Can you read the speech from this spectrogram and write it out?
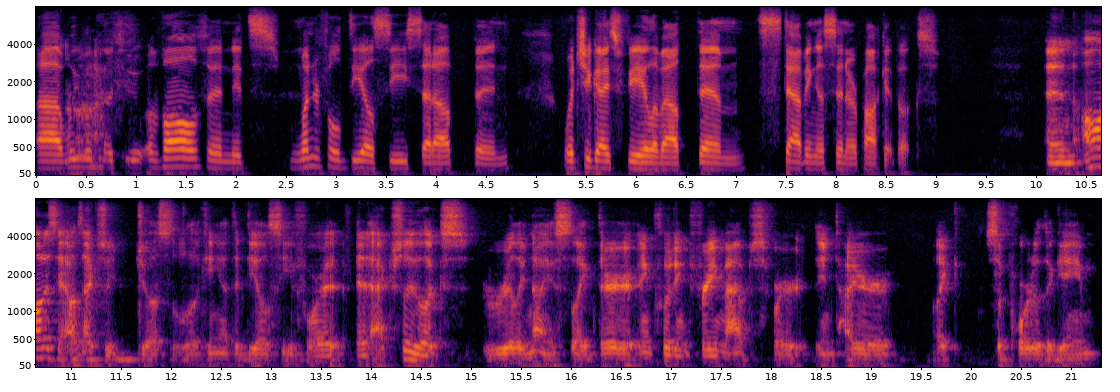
uh, we will go to Evolve and its wonderful DLC setup and what you guys feel about them stabbing us in our pocketbooks. And all honesty, I was actually just looking at the DLC for it. It actually looks really nice. Like they're including free maps for the entire like support of the game.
